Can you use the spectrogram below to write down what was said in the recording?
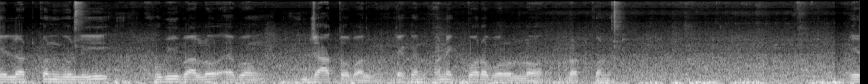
এই লটকনগুলি খুবই ভালো এবং জাতও ভালো। দেখেন অনেক বড় বড় লর লটকন। এই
